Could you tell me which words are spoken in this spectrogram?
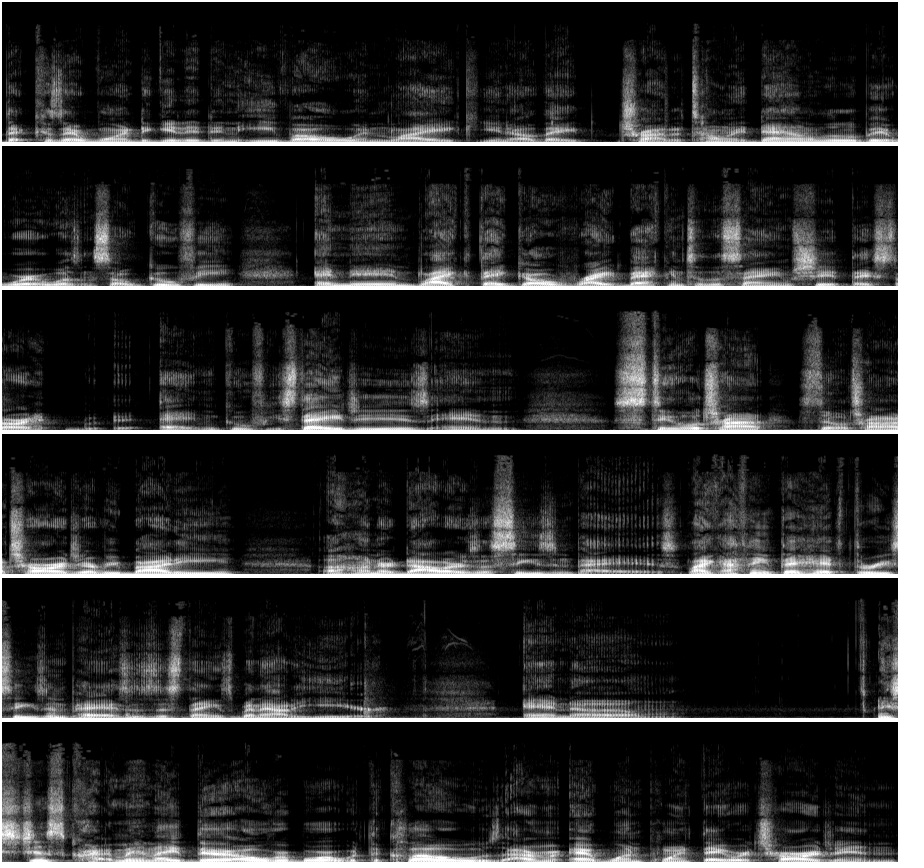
that because they wanted to get it in Evo and like you know they try to tone it down a little bit where it wasn't so goofy, and then like they go right back into the same shit. They start adding goofy stages and still trying still trying to charge everybody a hundred dollars a season pass. Like I think they had three season passes. This thing's been out a year, and um, it's just crap, man. Like they're overboard with the clothes. I at one point they were charging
